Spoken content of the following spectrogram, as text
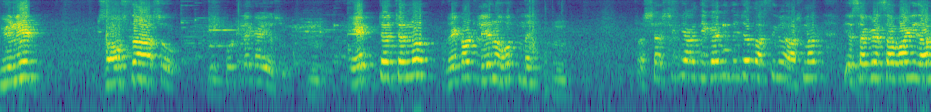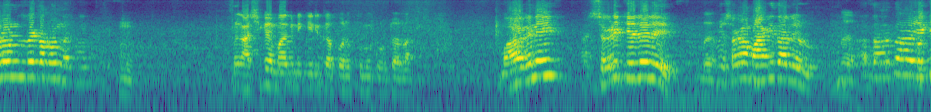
युनिट संस्था असो कुठले काही असो. एकट्याच्यानं रेकॉर्ड लिहिणं होत नाही. प्रशासकीय अधिकारी त्याच्यात असतील असणार. हे सगळे सहभागी झाल्यावर रेकॉर्ड होणार. मग अशी काय मागणी केली का परत तुम्ही कोर्टाला? मागणी सगळी केलेली. मी सगळा मागित आलेलो. आता आता एक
